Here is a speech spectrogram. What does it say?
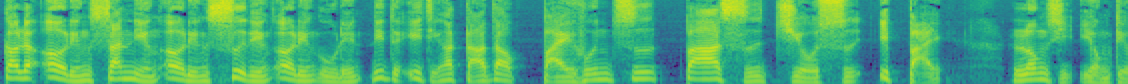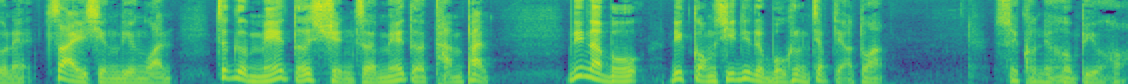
到了二零三零、二零四零、二零五零，你得一定要达到百分之八十九十一百，拢是用掉呢再生能源，这个没得选择，没得谈判。你若无，你公司你就无可能接订单，所以肯定好标吼，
